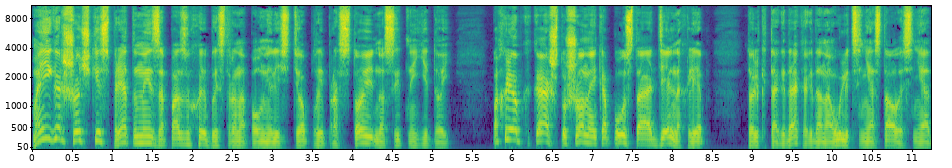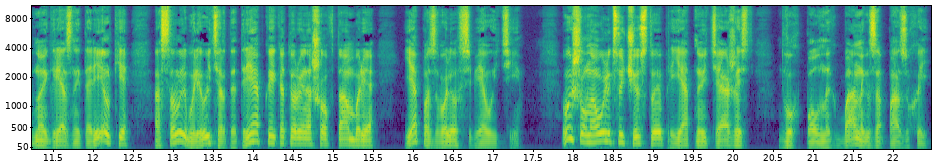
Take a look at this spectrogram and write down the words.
Мои горшочки, спрятанные за пазухой, быстро наполнились теплой, простой, но сытной едой. Похлебка, каш, тушеная капуста, отдельно хлеб. Только тогда, когда на улице не осталось ни одной грязной тарелки, а столы были вытерты тряпкой, которую нашел в тамбуре, я позволил себе уйти. Вышел на улицу, чувствуя приятную тяжесть двух полных банок за пазухой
